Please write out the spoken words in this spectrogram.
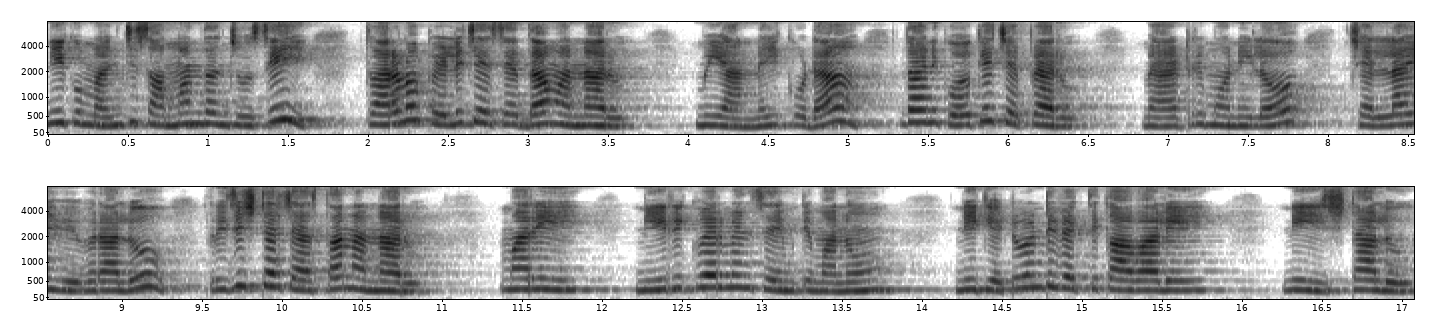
నీకు మంచి సంబంధం చూసి త్వరలో పెళ్ళి చేసేద్దాం అన్నారు. మీ అన్నయ్య కూడా దానికి ఓకే చెప్పారు. మ్యాట్రిమోనీలో చెల్లాయి వివరాలు రిజిస్టర్ చేస్తానన్నారు. మరి నీ రిక్వైర్మెంట్స్ ఏమిటి మను? నీకు ఎటువంటి వ్యక్తి కావాలి? నీ ఇష్టాలు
